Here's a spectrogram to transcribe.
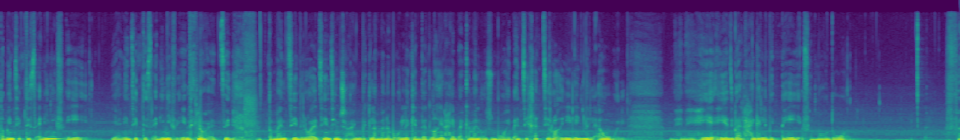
طب أنتِ بتسأليني في إيه؟ يعني أنتِ بتسأليني في إيه دلوقتي؟ طب ما أنتِ دلوقتي أنتِ مش عاجبِك لمّا أنا باقول لِك الdeadline هيبقى كمان أسبوع، يبقى أنتِ خدتِ رأيي ليه من الأول؟ ما هي هي دي بقى الحاجة اللي بتضايق في الموضوع. ف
